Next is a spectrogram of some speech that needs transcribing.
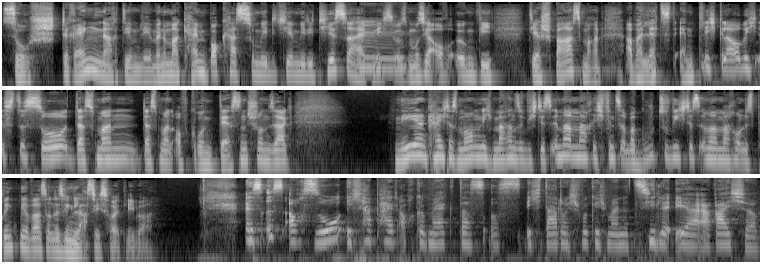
so streng nach dem leben. Wenn du mal keinen Bock hast zu meditieren, meditierst du halt nicht so. Es muss ja auch irgendwie dir Spaß machen. Aber letztendlich, glaube ich, ist es so, dass man, dass man aufgrund dessen schon sagt, nee, dann kann ich das morgen nicht machen, so wie ich das immer mache. Ich finde es aber gut, so wie ich das immer mache und es bringt mir was und deswegen lasse ich es heute lieber. Es ist auch so, ich habe halt auch gemerkt, dass es, ich dadurch wirklich meine Ziele eher erreiche.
